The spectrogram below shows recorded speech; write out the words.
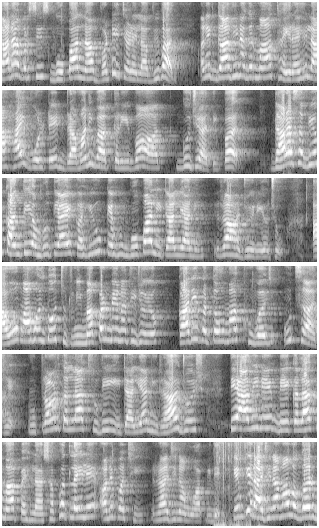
કાના વર્સિસ ગોપાલના વટે ચડેલા વિવાદ અને ગાંધીનગરમાં થઈ રહેલા હાઈ વોલ્ટેજ ડ્રામાની વાત કરીએ વાત ગુજરાતી પર. ધારાસભ્ય કાંતિ અમૃતિયાએ કહ્યું કે હું ગોપાલ ઇટાલિયાની રાહ જોઈ રહ્યો છું. આવો માહોલ તો ચૂંટણીમાં પણ મેં નથી જોયો. કાર્યકર્તાઓમાં ખૂબ જ ઉત્સાહ છે. હું ત્રણ કલાક સુધી ઇટાલિયાની રાહ જોઈશ. તે આવીને બે કલાકમાં પહેલા શપથ લઈ લે અને પછી રાજીનામું આપી દે. કેમ કે રાજીનામા વગર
